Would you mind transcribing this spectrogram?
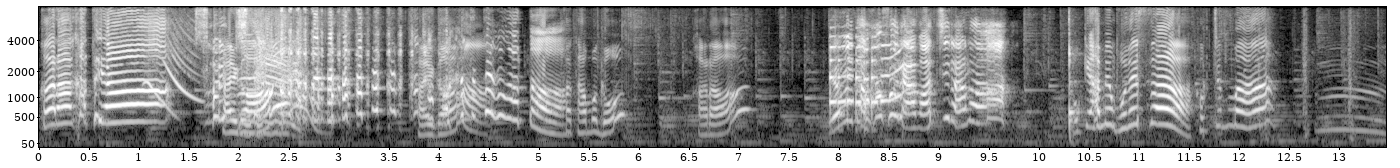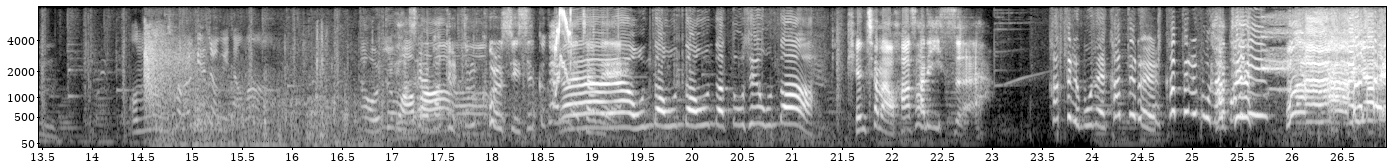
가라 카트야! 설치! 잘가? 잘가? 아, 맞다. 카트 한 번 더? 가라? 여기다 화살이 아 맞질 않아. 오케이 한 명 보냈어! 걱정마! 음. 언는 설계적이잖아. 야, 얼좀 화살밭을 와봐 뚫고 올 수 있을 것 같냐 야야야 자네. 온다 온다 온다. 또 새 온다. 괜찮아 화살이 있어 카트를 보내 카트를 카트를 보내 카트? 빨리! 아 야래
